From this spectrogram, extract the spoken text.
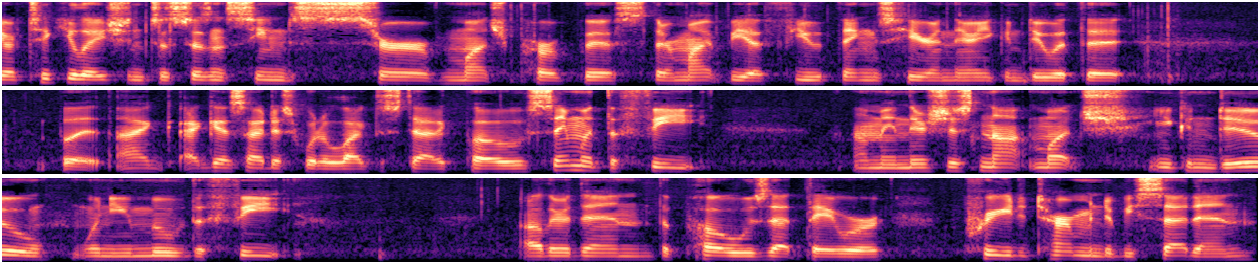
the articulation just doesn't seem to serve much purpose. There might be a few things here and there you can do with it, but I, I guess I just would have liked a static pose. Same with the feet. I mean, there's just not much you can do when you move the feet other than the pose that they were predetermined to be set in.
